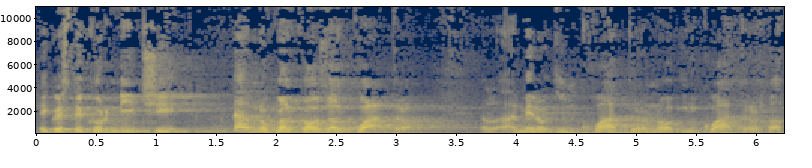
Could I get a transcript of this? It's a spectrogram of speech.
e queste cornici danno qualcosa al quadro almeno inquadrano il quadro, no?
